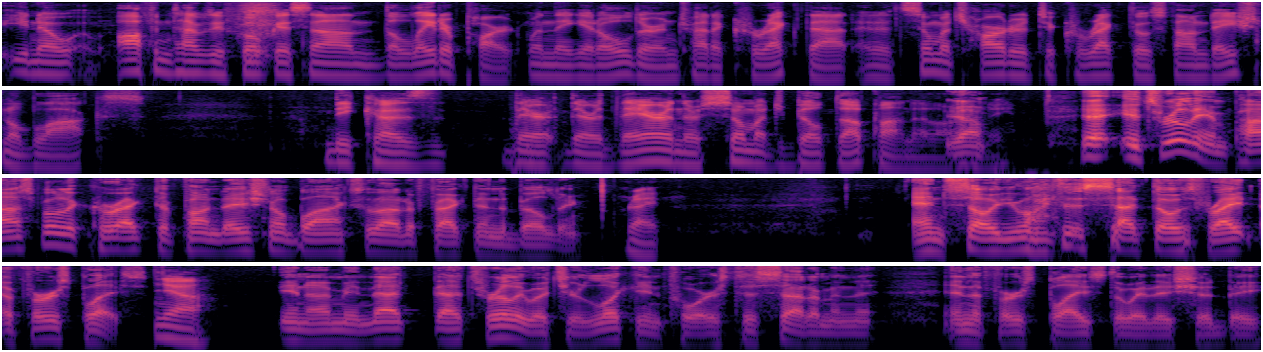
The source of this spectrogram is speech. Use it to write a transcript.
you know, oftentimes we focus on the later part when they get older and try to correct that and it's so much harder to correct those foundational blocks because they're they're there and there's so much built up on it already. Yeah, it's really impossible to correct the foundational blocks without affecting the building. Right. And so you want to set those right in the first place. Yeah. You know, I mean that that's really what you're looking for is to set them in the in the first place the way they should be.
